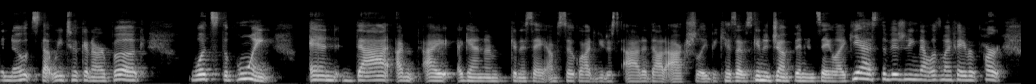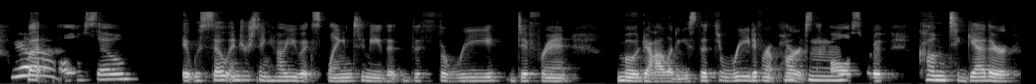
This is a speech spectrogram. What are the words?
the notes that we took in our book, what's the point? And that I'm I again I'm gonna say I'm so glad you just added that actually because I was gonna jump in and say like yes the visioning that was my favorite part, yeah. but also it was so interesting how you explained to me that the three different modalities, the three different parts mm-hmm. all sort of come together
